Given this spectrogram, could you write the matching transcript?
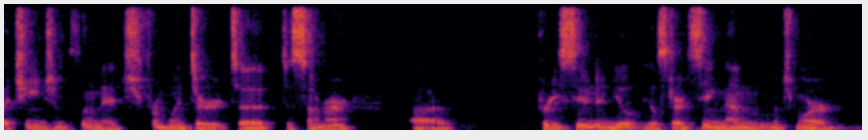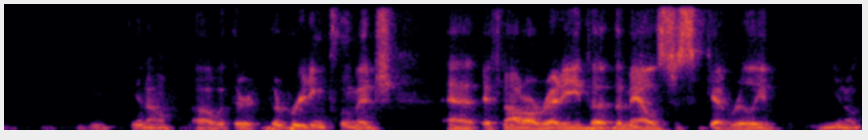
a, change in plumage from winter to, to summer uh, pretty soon, and you'll you'll start seeing them much more, you know, uh, with their their breeding plumage. Uh, if not already, the the males just get really, you know,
